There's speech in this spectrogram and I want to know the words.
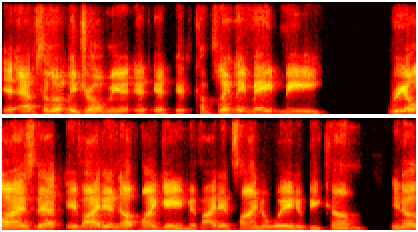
It absolutely drove me. It, it, it completely made me realize that if I didn't up my game, if I didn't find a way to become, you know,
